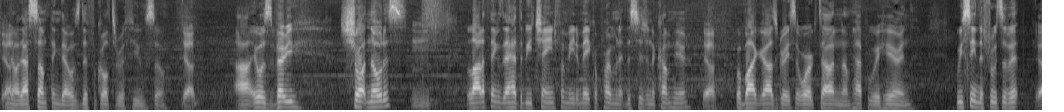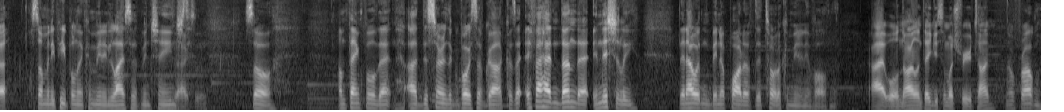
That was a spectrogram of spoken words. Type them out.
Yeah. you know, that's something that was difficult to refuse. So Yeah. uh, it was very short notice. Mm-hmm. A lot of things that had to be changed for me to make a permanent decision to come here. Yeah. But by God's grace, it worked out, and I'm happy we're here. And we've seen the fruits of it. Yeah. So many people in the community lives have been changed. Exactly. So I'm thankful that I discerned the voice of God because if I hadn't done that initially, then I wouldn't have been a part of the total community involvement. All right. Well, Narlin, thank you so much for your time. No problem.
